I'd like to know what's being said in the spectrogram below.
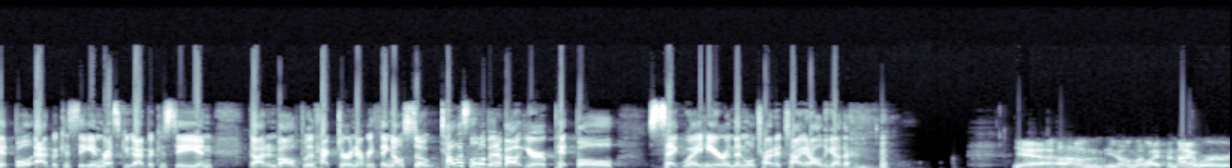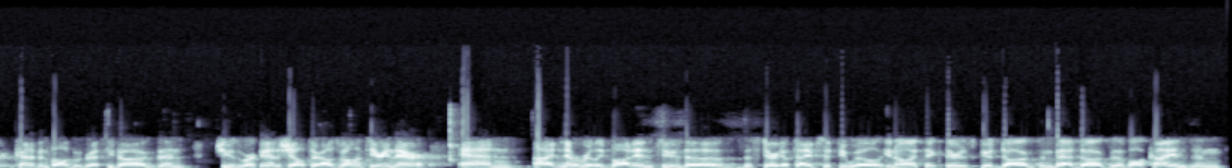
pit bull advocacy and rescue advocacy, and got involved with Hector and everything else. So tell us a little bit about your pit bull segue here, and then we'll try to tie it all together. Yeah, um, you know, my wife and I were kind of involved with rescue dogs, and she was working at a shelter. I was volunteering there, And I never really bought into the the stereotypes, if you will. You know, I think there's good dogs and bad dogs of all kinds, and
